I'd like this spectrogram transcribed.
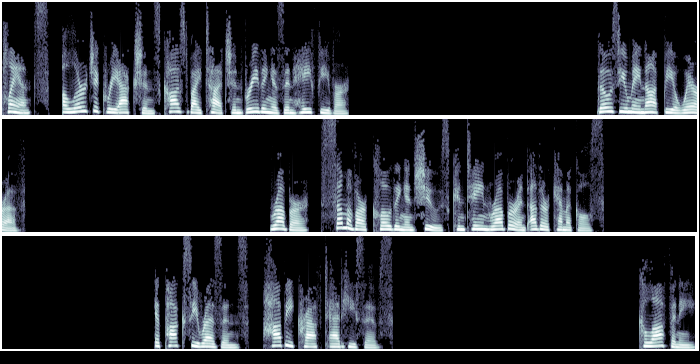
Plants, allergic reactions caused by touch and breathing as in hay fever. Those you may not be aware of. Rubber. Some of our clothing and shoes contain rubber and other chemicals. Epoxy resins, hobby craft adhesives. Colophony,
